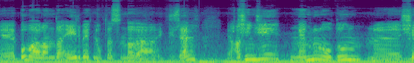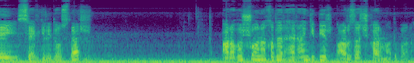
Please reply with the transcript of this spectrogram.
E, bu bağlamda airbag noktasında da güzel. E, İkinci memnun olduğum e, şey sevgili dostlar. Araba şu ana kadar herhangi bir arıza çıkarmadı bana.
